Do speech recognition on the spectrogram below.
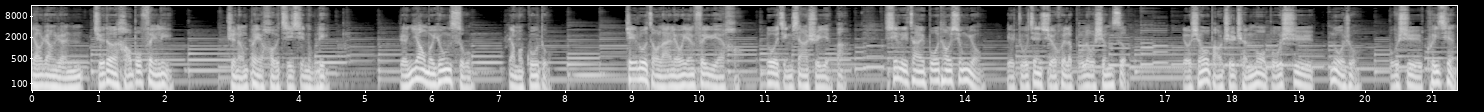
要让人觉得毫不费力，只能背后极其努力。”人要么庸俗，要么孤独。这一路走来，流言蜚语也好，落井下石也罢，心里在波涛汹涌，也逐渐学会了不露声色。有时候保持沉默，不是懦弱，不是亏欠，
